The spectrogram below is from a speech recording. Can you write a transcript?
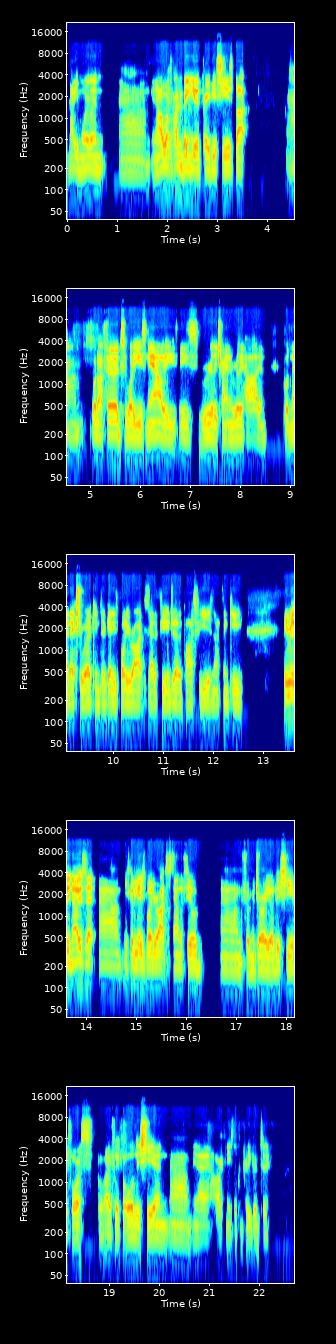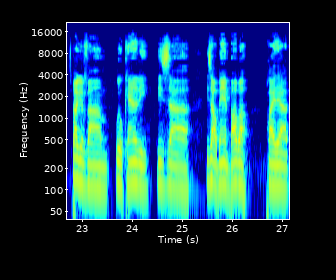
Matty Moylan, um, you know, I, I, haven't been here the previous years, but um, what I've heard to what he is now, he, he's really training really hard and putting that extra work in to get his body right because he had a few injuries over the past few years, and I think he he really knows that um, he's got to get his body right to stay on the field um, for majority of this year for us, or hopefully for all this year. And um, you know, I reckon he's looking pretty good too. Spoke of um, Will Kennedy. His uh, his old man Bubba played out.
